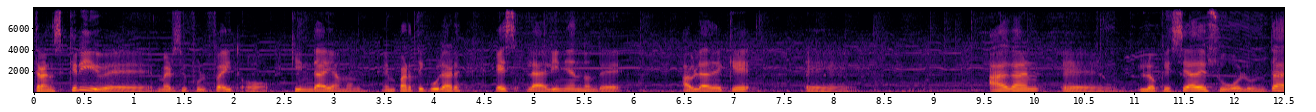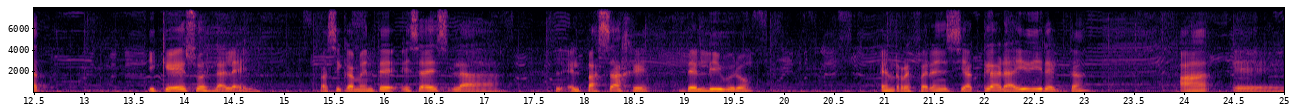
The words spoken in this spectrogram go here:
transcribe Merciful Fate o King Diamond en particular es la línea en donde habla de que eh, hagan eh, lo que sea de su voluntad y que eso es la ley. Básicamente ese es la, el pasaje del libro en referencia clara y directa a, eh,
